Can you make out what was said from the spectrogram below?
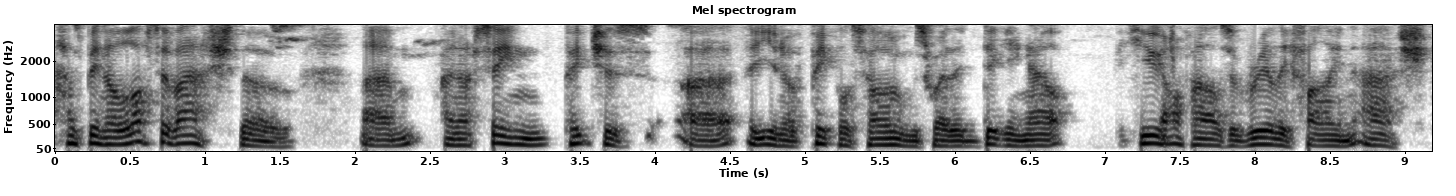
has been a lot of ash, though, um, and I've seen pictures, uh, you know, of people's homes where they're digging out huge oh. piles of really fine ash.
